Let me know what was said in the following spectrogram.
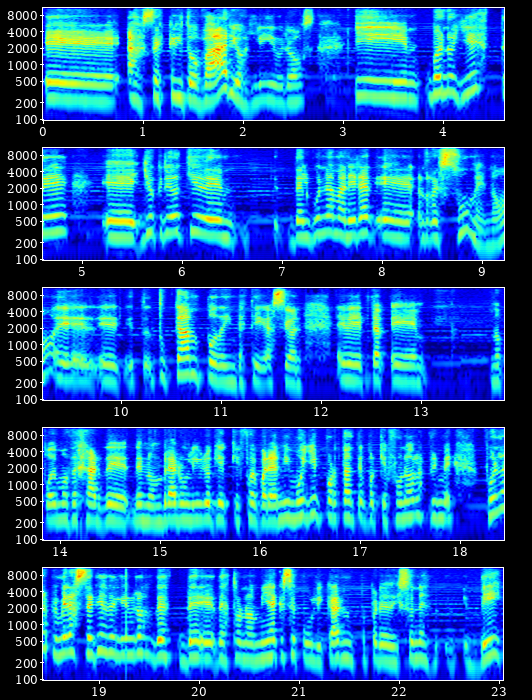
eh, has escrito varios libros y bueno, y este eh, yo creo que de, alguna manera resume ¿no? Tu, campo de investigación no podemos dejar de, nombrar un libro que, fue para mí muy importante porque fue, uno de los fue una de las primeras series de libros de, astronomía que se publicaron por ediciones B,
